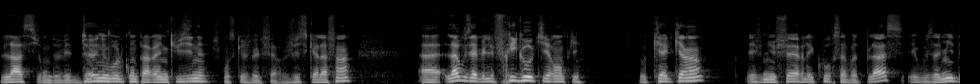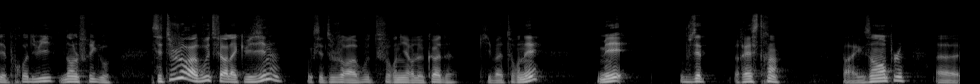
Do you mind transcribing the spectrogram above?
Là, si on devait de nouveau le comparer à une cuisine, je pense que je vais le faire jusqu'à la fin. Euh, là, vous avez le frigo qui est rempli. Donc quelqu'un est venu faire les courses à votre place et vous a mis des produits dans le frigo. C'est toujours à vous de faire la cuisine, donc c'est toujours à vous de fournir le code qui va tourner, mais vous êtes restreint. Par exemple, euh,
